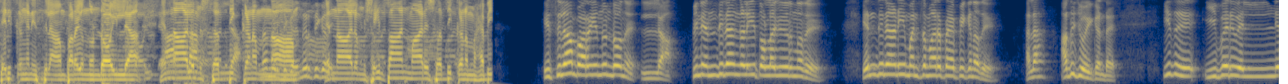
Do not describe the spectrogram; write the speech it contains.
ശരിക്കും അങ്ങനെ ഇസ്ലാം പറയുന്നുണ്ടോ ഇല്ല? എന്നാലും ശ്രദ്ധിക്കണം നാം. എന്നാലും ഷെയ്ത്താൻമാരെ ശ്രദ്ധിക്കണം ഹബി ഇസ്ലാം പറയുന്നുണ്ടോന്ന്? ഇല്ല. പിന്നെ എന്തിനാ നിങ്ങൾ ഈ തൊള്ള കീറുന്നത്? എന്തിനാണ് ഈ മനുഷ്യന്മാരെ പേപ്പിക്കണത് അല്ല അത് ചോദിക്കണ്ടേ. ഇത് ഇവർ വലിയ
